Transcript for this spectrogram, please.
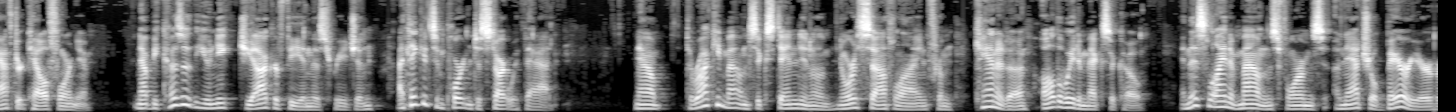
after California. Now, because of the unique geography in this region, I think it's important to start with that. Now, the Rocky Mountains extend in a north south line from Canada all the way to Mexico. And this line of mountains forms a natural barrier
